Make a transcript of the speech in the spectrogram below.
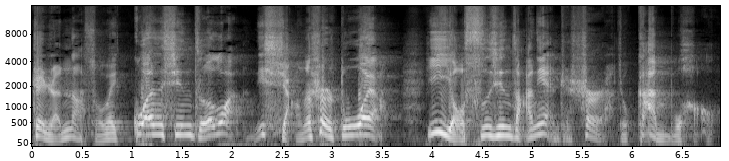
这人呢，所谓关心则乱，你想的事儿多呀，一有私心杂念，这事儿啊就干不好。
